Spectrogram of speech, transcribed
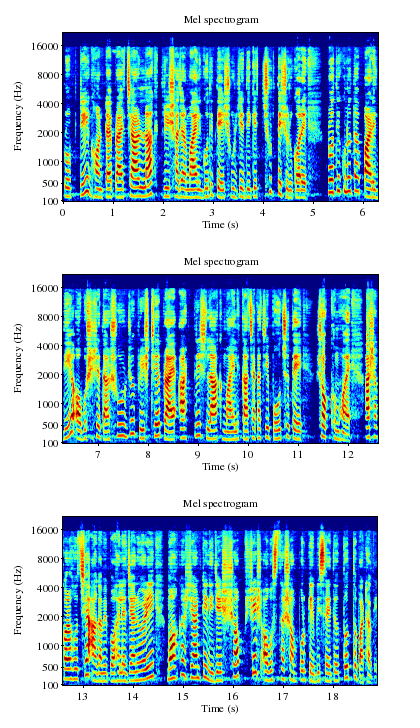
প্রোবটি ঘন্টায় প্রায় চার লাখ ত্রিশ হাজার মাইল গতিতে সূর্যের দিকে ছুটতে শুরু করে। প্রতিকূলতা পাড়ি দিয়ে অবশেষে তা সূর্য পৃষ্ঠে প্রায় আটত্রিশ লাখ মাইল কাছাকাছি পৌঁছতে সক্ষম হয়। আশা করা হচ্ছে আগামী পহেলা জানুয়ারি মহাকাশযানটি নিজের সবশেষ অবস্থা সম্পর্কে বিস্তারিত তথ্য পাঠাবে।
